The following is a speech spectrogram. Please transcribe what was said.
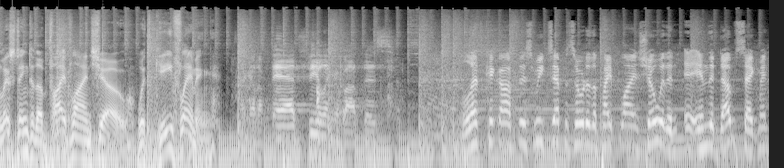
listening to The Pipeline Show with Guy Flaming. I got a bad feeling about this. Let's kick off this week's episode of the Pipeline Show with an in the Dub segment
